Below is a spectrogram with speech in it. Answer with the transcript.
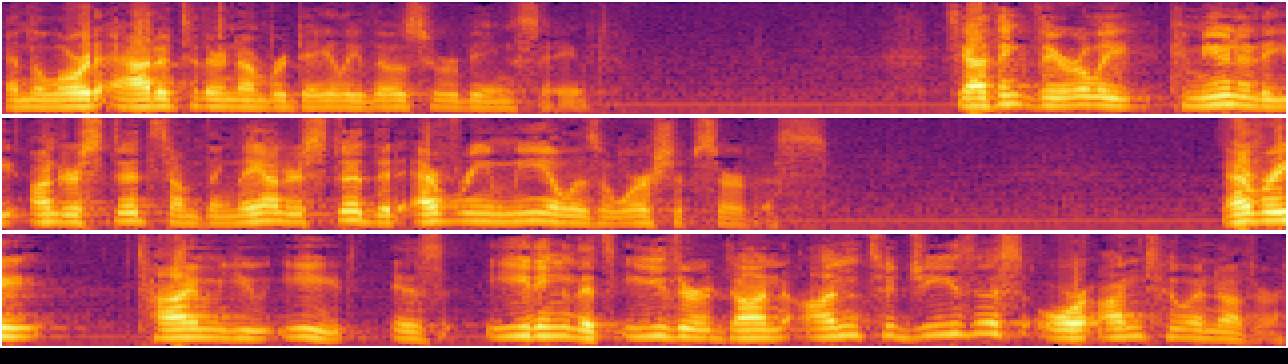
And the Lord added to their number daily those who were being saved. See, I think the early community understood something. They understood that every meal is a worship service. Every time you eat is eating that's either done unto Jesus or unto another.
